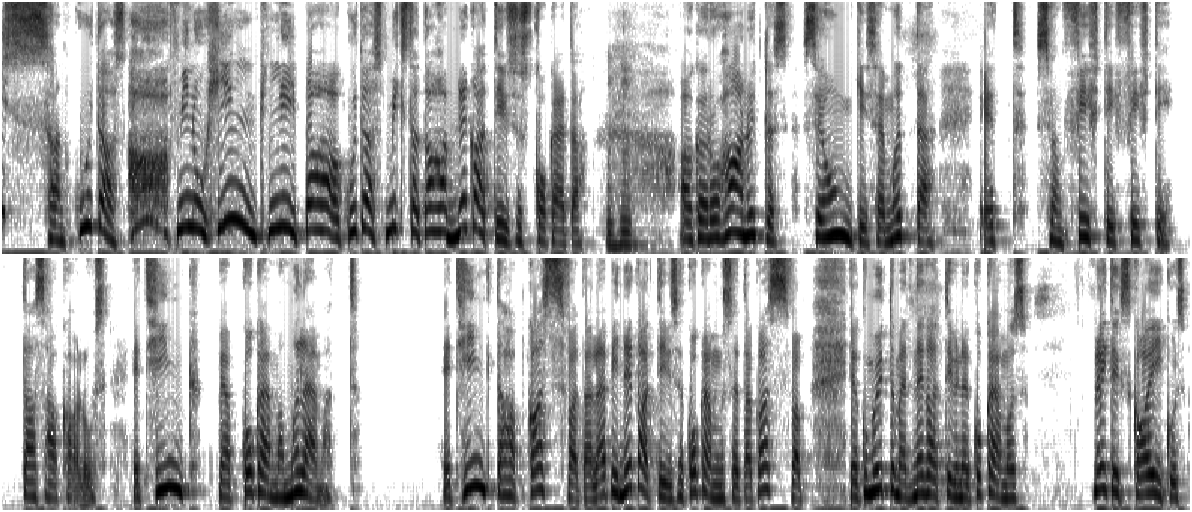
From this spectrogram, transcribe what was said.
issand, kuidas oh,, minu hing nii paha, kuidas, miks ta tahab negatiivsust kogeda mm? -hmm. aga Rohan ütles, see ongi see mõte, et see on fifty-fifty tasakaalus, et hing peab kogema mõlemat. Et hing tahab kasvada läbi negatiivse kogemuse, ta kasvab. Ja kui me ütleme, et negatiivne kogemus, näiteks ka haigus,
